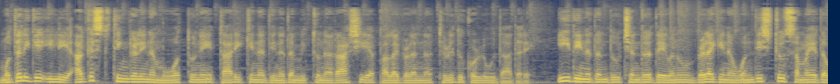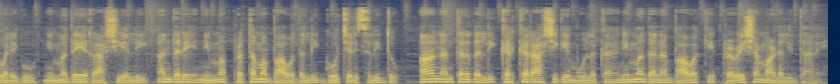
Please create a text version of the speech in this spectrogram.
ಮೊದಲಿಗೆ ಇಲ್ಲಿ ಆಗಸ್ಟ್ ತಿಂಗಳಿನ ಮೂವತ್ತನೇ ತಾರೀಕಿನ ದಿನದ ಮಿಥುನ ರಾಶಿಯ ಫಲಗಳನ್ನು ತಿಳಿದುಕೊಳ್ಳುವುದಾದರೆ ಈ ದಿನದಂದು ಚಂದ್ರದೇವನು ಬೆಳಗಿನ ಒಂದಿಷ್ಟು ಸಮಯದವರೆಗೂ ನಿಮ್ಮದೇ ರಾಶಿಯಲ್ಲಿ, ಅಂದರೆ ನಿಮ್ಮ ಪ್ರಥಮ ಭಾವದಲ್ಲಿ ಗೋಚರಿಸಲಿದ್ದು, ಆ ನಂತರದಲ್ಲಿ ಕರ್ಕ ರಾಶಿಗೆ ಮೂಲಕ ನಿಮ್ಮ ಧನ ಭಾವಕ್ಕೆ ಪ್ರವೇಶ ಮಾಡಲಿದ್ದಾನೆ.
